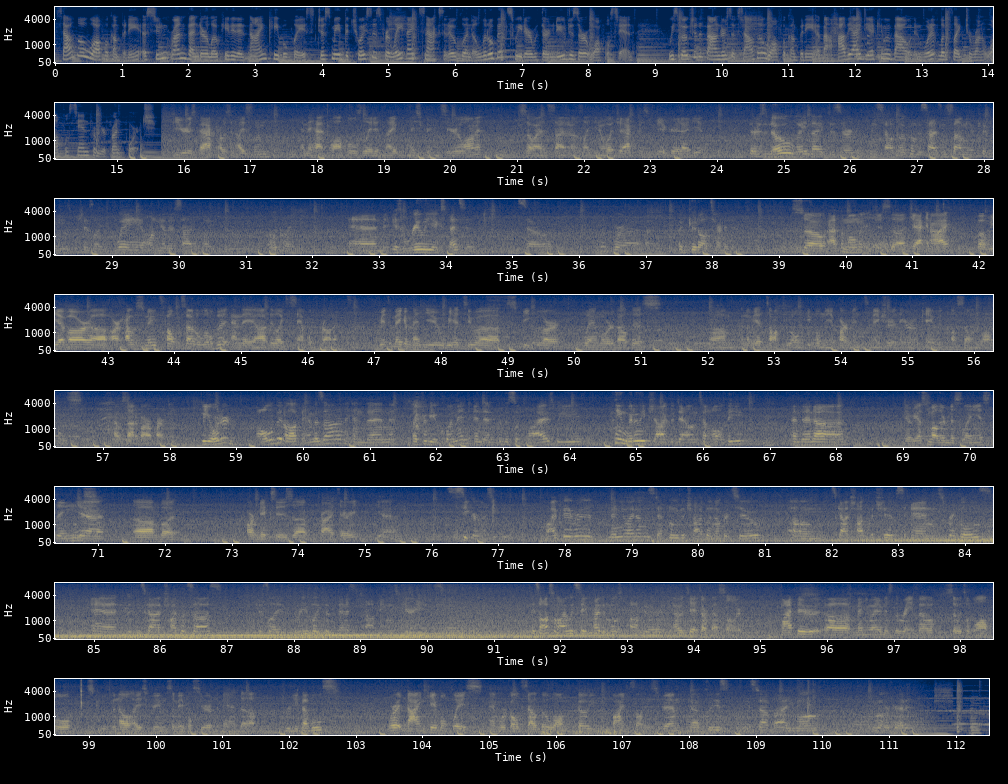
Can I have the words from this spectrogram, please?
South O Waffle Company, a student run vendor located at 9 Cable Place, just made the choices for late night snacks in Oakland a little bit sweeter with their new dessert waffle stand. We spoke to the founders of South O Waffle Company about how the idea came about and what it looks like to run a waffle stand from your front porch. A few years back, I was in Iceland and they had waffles late at night with ice cream and cereal on it. So I decided, I was like, you know what, Jack, this would be a great idea. There's no late night dessert in South Oakland besides Insomnia Cookies, which is like way on the other side of like Oakland and is really expensive. So we're a, a, a good alternative. So at the moment, it's just uh, Jack and I, but we have our uh, our housemates help us out a little bit, and they uh, they like to sample the product. We had to make a menu. We had to uh, speak with our landlord about this. Um, and then we had to talk to all the people in the apartment to make sure they were okay with us selling waffles outside of our apartment. We ordered all of it off Amazon and then like for the equipment and then for the supplies we we literally jogged it down to Aldi and then uh Yeah, we got some other miscellaneous things. yeah Um, but our mix is uh, proprietary. yeah it's a secret recipe. My favorite menu item is definitely the chocolate number two. Um, it's got chocolate chips and sprinkles and it's got chocolate sauce. It's like three of like the best toppings periods. It's also I would say probably the most popular. I would say it's our best seller. My favorite uh, menu item is the rainbow. So it's a waffle, scoop of vanilla ice cream, some maple syrup, and uh, fruity pebbles. We're at 9 Cable Place, and we're called South O Waffle Co. You can find us on Instagram. Yeah, please, please stop by. You won't, you won't regret it.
